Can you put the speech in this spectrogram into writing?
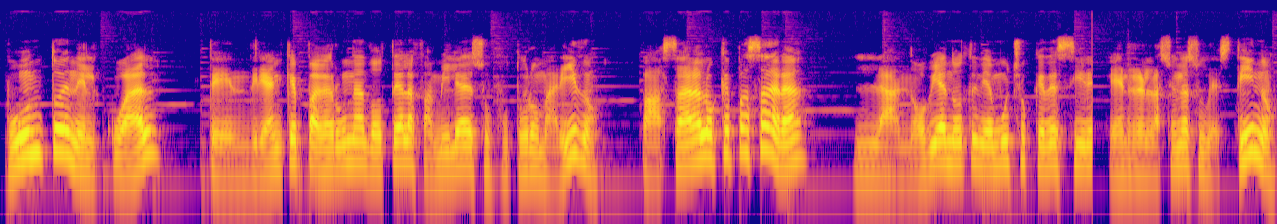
punto en el cual tendrían que pagar una dote a la familia de su futuro marido. Pasara lo que pasara, la novia no tenía mucho que decir en relación a su destino.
